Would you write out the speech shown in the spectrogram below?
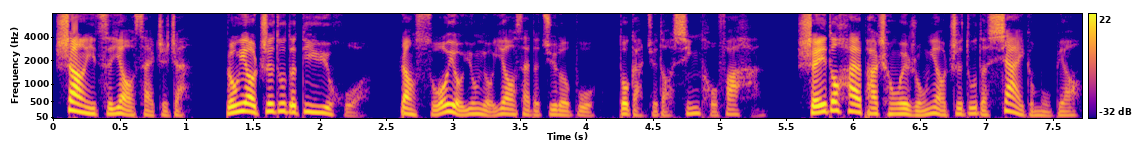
上一次要塞之战，荣耀之都的地狱火让所有拥有要塞的俱乐部都感觉到心头发寒，谁都害怕成为荣耀之都的下一个目标。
